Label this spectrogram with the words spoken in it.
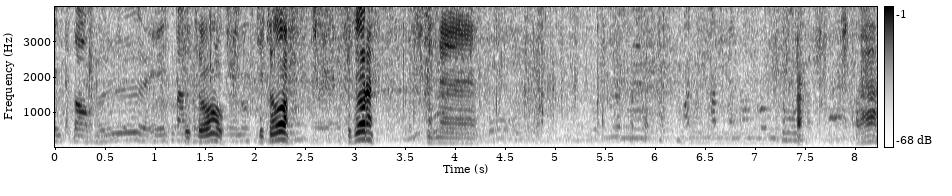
Jujur, jujur, jujur. Ini. Ah. Ah.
